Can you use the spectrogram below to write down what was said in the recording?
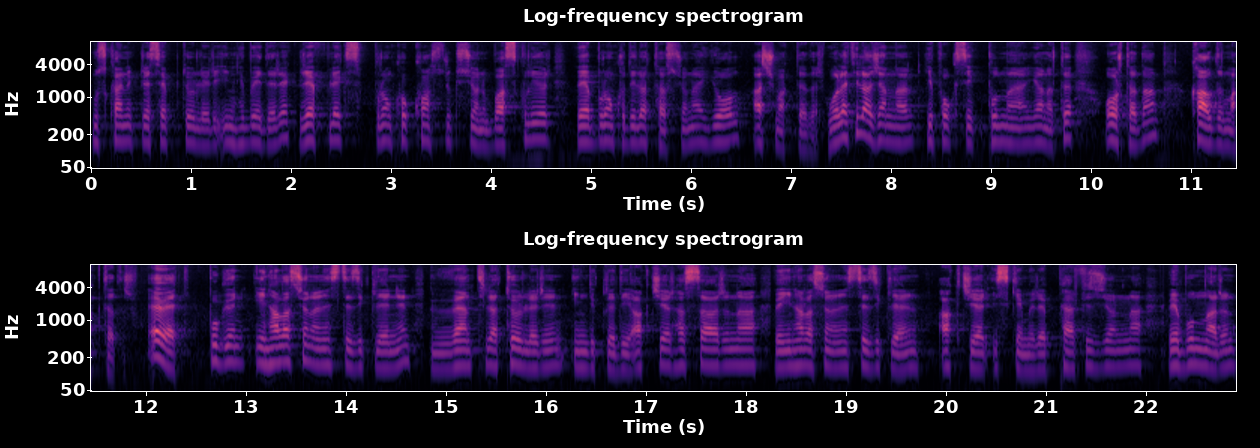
muskarnik reseptörleri inhibe ederek refleks bronkokonstrüksiyonu baskılıyor ve bronkodilatasyona yol açmaktadır. Volatil ajanların hipoksik pulmoner yanıtı ortadan kaldırmaktadır. Evet, Bugün inhalasyon anesteziklerinin ventilatörlerin indüklediği akciğer hasarına ve inhalasyon anesteziklerin akciğer iskemire perfüzyonuna ve bunların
